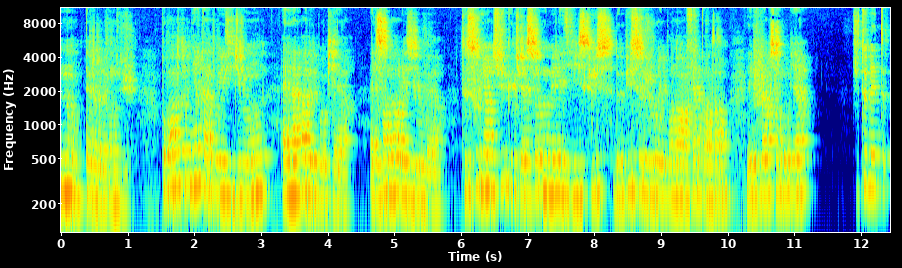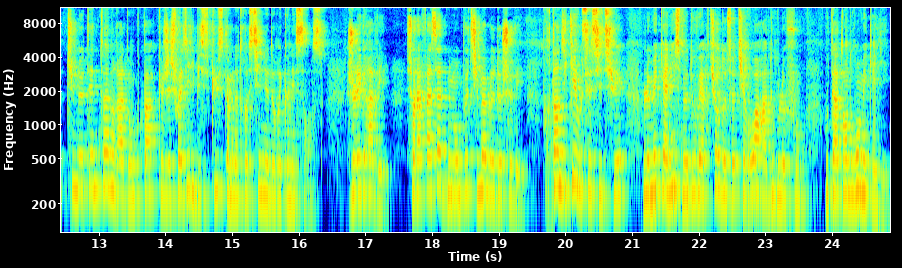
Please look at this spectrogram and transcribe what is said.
Non, t'ai-je répondu. Pour entretenir ta poésie du monde, elle n'a pas de paupières. Elle s'endort les yeux ouverts. Te souviens-tu que tu as surnommé les hibiscus depuis ce jour et pendant un certain temps les fleurs sans paupières? Tu, tu ne t'étonneras donc pas que j'ai choisi l'hibiscus comme notre signe de reconnaissance. Je l'ai gravé sur la façade de mon petit meuble de chevet pour t'indiquer où se situait le mécanisme d'ouverture de ce tiroir à double fond où t'attendront mes cahiers.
